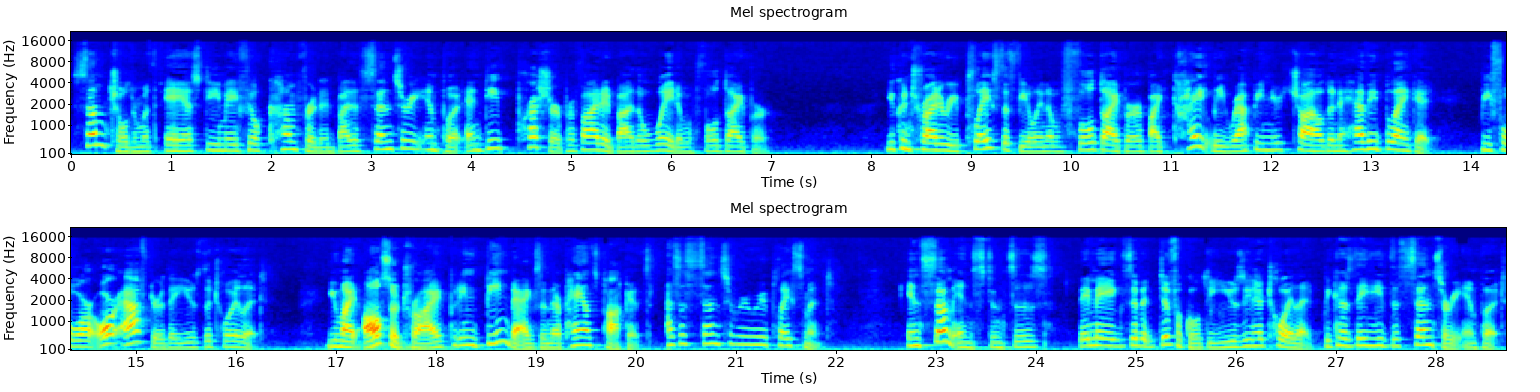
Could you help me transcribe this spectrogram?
Some children with ASD may feel comforted by the sensory input and deep pressure provided by the weight of a full diaper. You can try to replace the feeling of a full diaper by tightly wrapping your child in a heavy blanket before or after they use the toilet. You might also try putting bean bags in their pants pockets as a sensory replacement. In some instances, they may exhibit difficulty using a toilet because they need the sensory input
